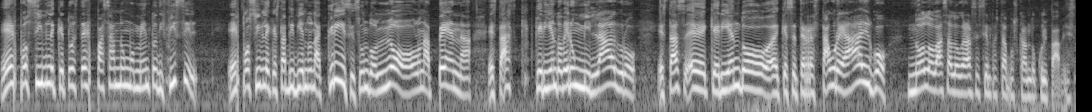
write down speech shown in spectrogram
es posible que tú estés pasando un momento difícil. Es posible que estás viviendo una crisis, un dolor, una pena. Estás queriendo ver un milagro. Estás eh, queriendo eh, que se te restaure algo. No lo vas a lograr si siempre estás buscando culpables.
